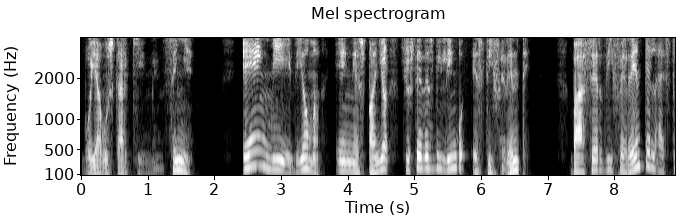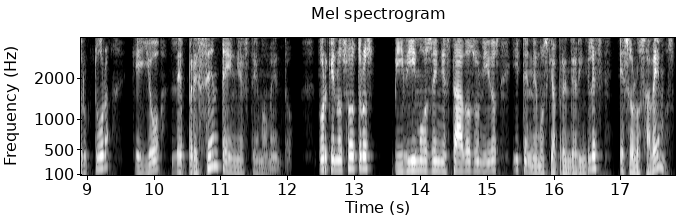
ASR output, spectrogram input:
voy a buscar quien me enseñe. En mi idioma, en español, si usted es bilingüe, es diferente. Va a ser diferente la estructura que yo le presente en este momento. Porque nosotros vivimos en Estados Unidos y tenemos que aprender inglés, eso lo sabemos.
